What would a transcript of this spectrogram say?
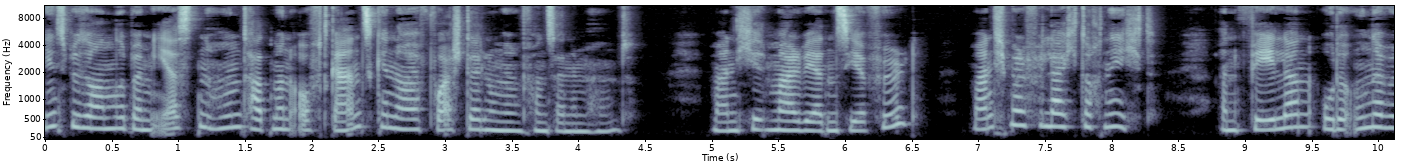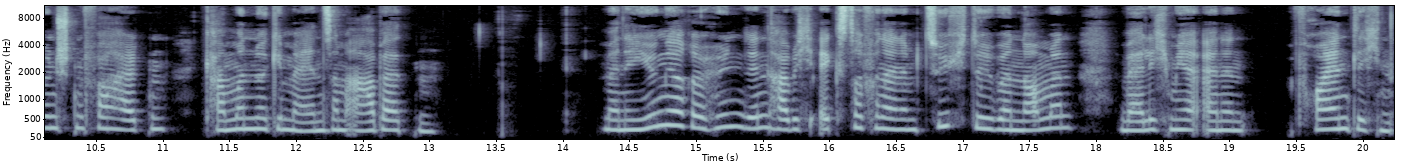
Insbesondere beim ersten Hund hat man oft ganz genaue Vorstellungen von seinem Hund. Manchmal werden sie erfüllt, manchmal vielleicht auch nicht. An Fehlern oder unerwünschten Verhalten kann man nur gemeinsam arbeiten. Meine jüngere Hündin habe ich extra von einem Züchter übernommen, weil ich mir einen freundlichen,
